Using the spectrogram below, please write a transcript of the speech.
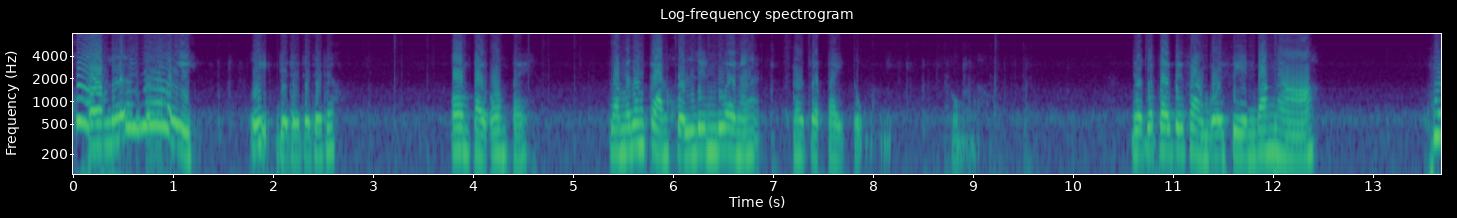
ขวานเลยเลยอุ้ยเดี๋ยเดี๋ยวเดี๋ยวเดี๋ยว อ้อมไปอ้อมไป เราไม่ต้องการคนเล่นด้วยนะ เราจะไปตรงนี้ตรงเราเดี๋ยวจะไปไปฝั่งบอยเฟนบ้างนะฮึ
